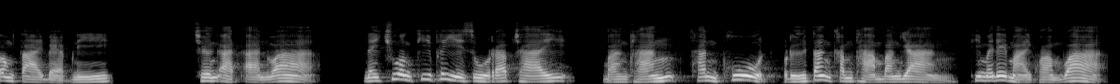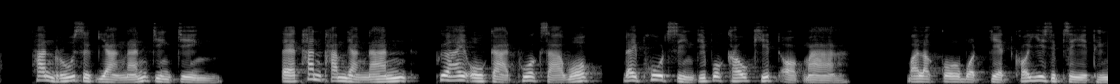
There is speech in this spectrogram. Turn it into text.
ต้องตายแบบนี้ เชิงอาจอ่านว่า ในช่วงที่พระเยซูรับใช้ บางครั้งท่านพูดหรือตั้งคำถามบางอย่าง ที่ไม่ได้หมายความว่า ท่านรู้สึกอย่างนั้นจริงๆ แต่ท่านทำอย่างนั้นเพื่อให้โอกาสพวกสาวกได้พูดสิ่งที่พวกเขาคิดออกมา มาระโกบท 7 ข้อ 24 ถึง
